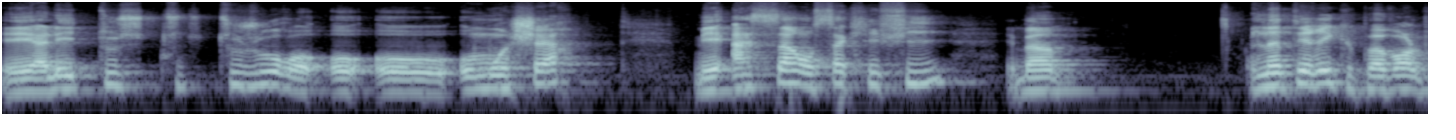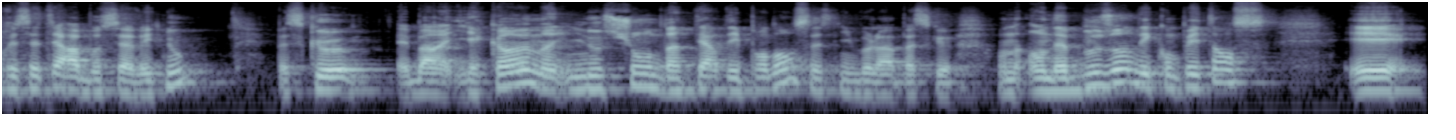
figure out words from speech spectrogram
et aller toujours au moins cher. Mais à ça, on sacrifie eh ben, l'intérêt que peut avoir le prestataire à bosser avec nous. Parce qu'il eh ben, y a quand même une notion d'interdépendance à ce niveau-là, parce qu'on on a besoin des compétences. Et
